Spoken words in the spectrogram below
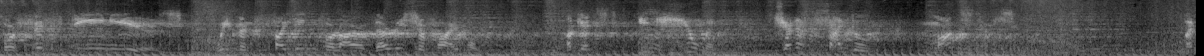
For 15 years, we've been fighting for our very survival against inhuman, genocidal monsters. But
